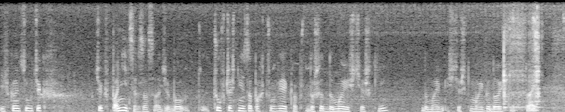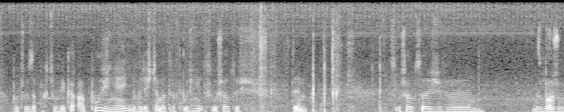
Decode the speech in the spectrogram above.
I w końcu uciekł, uciekł w panice w zasadzie, bo czuł wcześniej zapach człowieka. Doszedł do mojej ścieżki, do mojej ścieżki mojego dojścia tutaj. Poczuł zapach człowieka, a później, 20 metrów później, usłyszał coś w tym. Słyszał coś w zbożu.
